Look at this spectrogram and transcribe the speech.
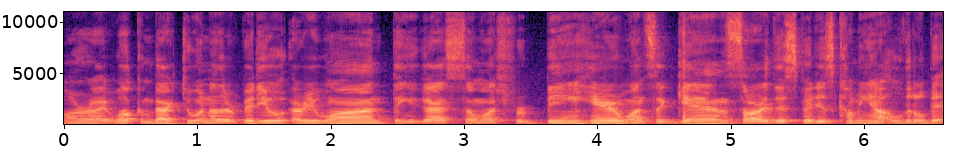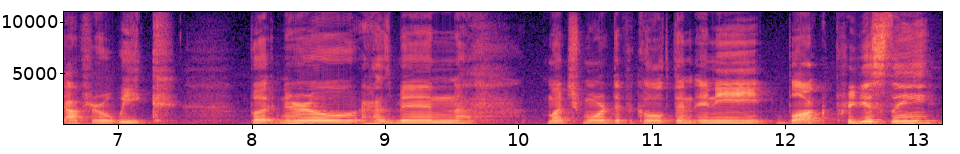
Alright, welcome back to another video everyone. Thank you guys so much for being here once again. Sorry this video is coming out a little bit after a week. But Neuro has been much more difficult than any block previously.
